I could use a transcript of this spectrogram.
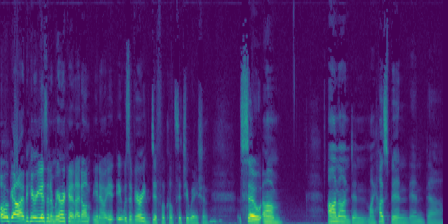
Oh, God, here he is in America, and I don't, you know, it, it was a very difficult situation. So, um, Anand and my husband and uh,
